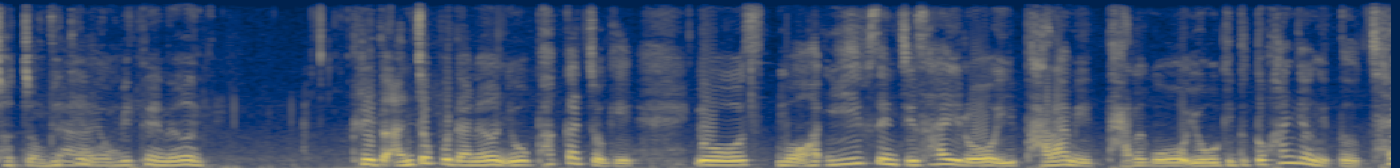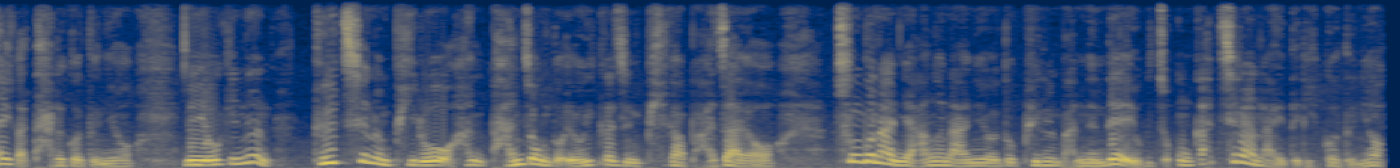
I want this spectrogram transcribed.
저쪽 밑에 자, 요요 밑에는 그래도 안쪽보다는 요 바깥쪽이 요 뭐 20cm 사이로 이 바람이 다르고 여기도 또 환경이 또 차이가 다르거든요. 근데 여기는 들치는 비로 한 반 정도 여기까지는 비가 맞아요. 충분한 양은 아니어도 비를 맞는데 여기 조금 까칠한 아이들이 있거든요.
